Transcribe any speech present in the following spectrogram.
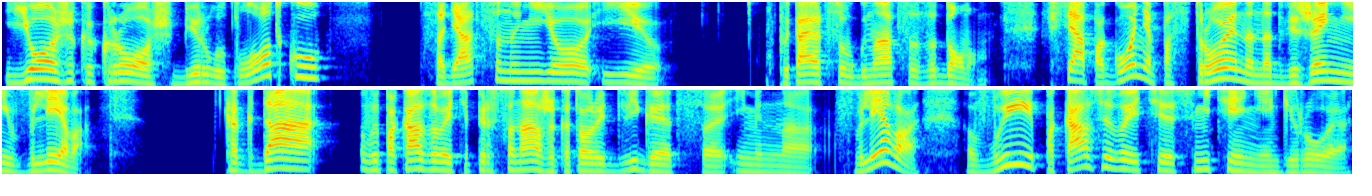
Ежик и Крош берут лодку, садятся на нее и пытаются угнаться за домом. Вся погоня построена на движении влево. Когда вы показываете персонажа, который двигается именно влево, вы показываете смятение героя.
